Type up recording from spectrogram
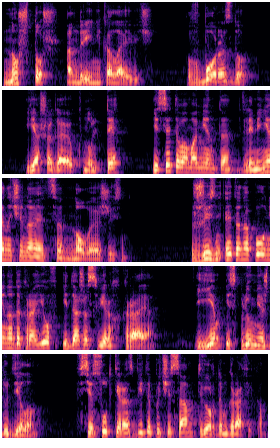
Ну что ж, Андрей Николаевич, в борозду. Я шагаю к 0Т и с этого момента для меня начинается новая жизнь. Жизнь эта наполнена до краев и даже сверх края. Ем и сплю между делом. Все сутки разбиты по часам твердым графиком.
